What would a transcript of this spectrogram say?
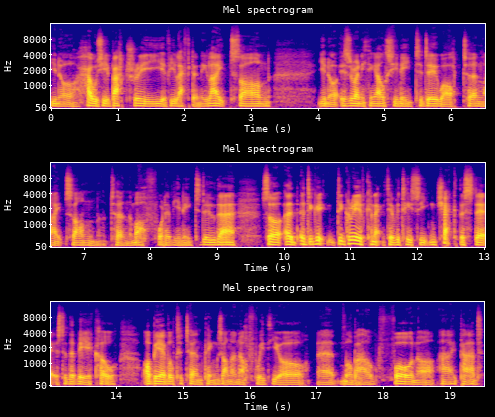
you know, how's your battery, have you left any lights on, you know, is there anything else you need to do or turn lights on, turn them off, whatever you need to do there. So a, a deg degree of connectivity so you can check the status of the vehicle or be able to turn things on and off with your uh, mobile phone or iPad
